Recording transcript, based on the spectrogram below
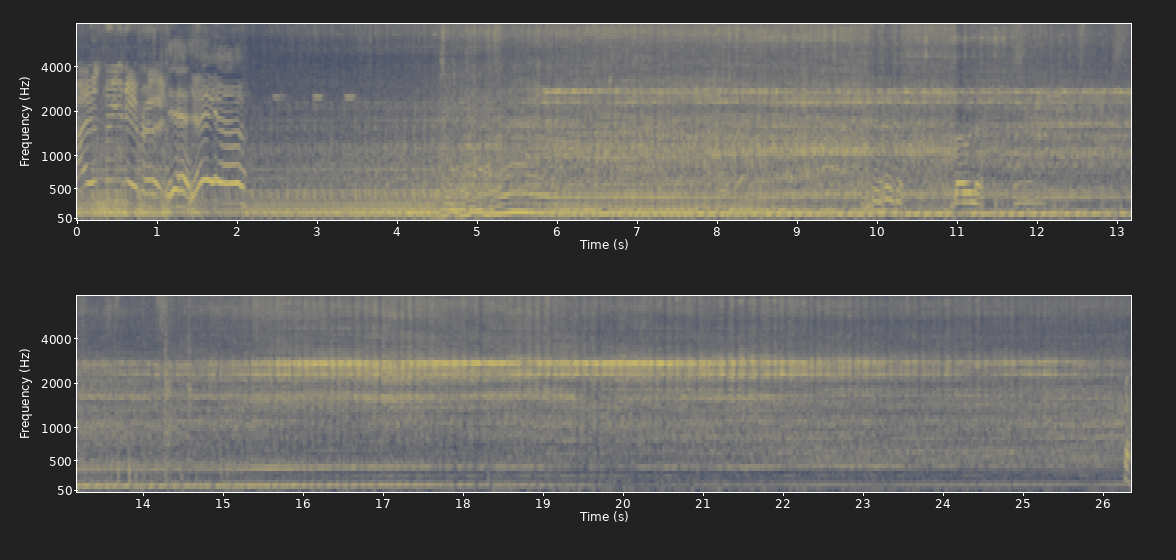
That is for your neighborhood. Yes. Yeah. Bola. They're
